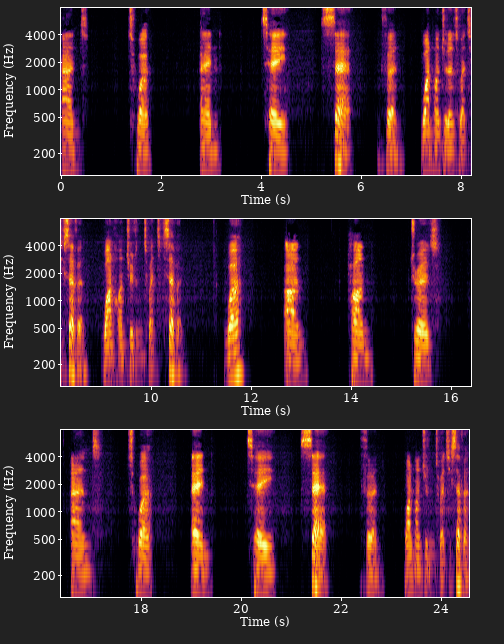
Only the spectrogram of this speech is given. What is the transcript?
and twenty seven. One hundred and twenty seven. One hundred and twenty seven. Were an hundred and twenty seven. One hundred and twenty seven.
